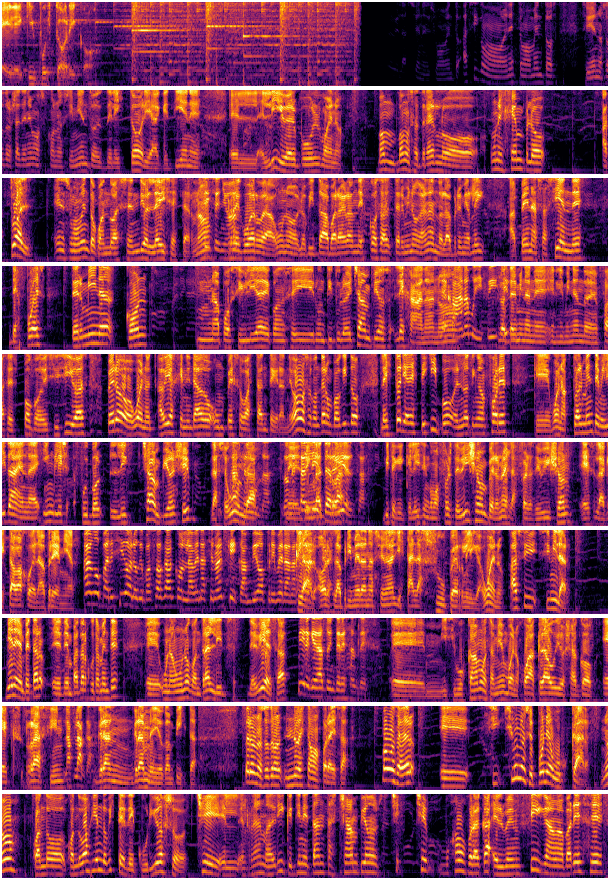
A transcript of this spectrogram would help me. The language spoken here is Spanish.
el equipo histórico. en su momento. Así como en estos momentos, si bien nosotros ya tenemos conocimiento de la historia que tiene el, el Liverpool, bueno, vam- vamos a traerlo un ejemplo actual. En su momento cuando ascendió el Leicester, ¿no? Sí, señor. Recuerda, uno lo pintaba para grandes cosas, terminó ganando la Premier League, apenas asciende, después termina con una posibilidad de conseguir un título de Champions lejana, ¿no? Lejana, muy difícil. Lo terminan eh, eliminando en fases poco decisivas, pero bueno, había generado un peso bastante grande. Vamos a contar un poquito la historia de este equipo, el Nottingham Forest, que bueno, actualmente milita en la English Football League Championship, la segunda, segunda, donde de, Inglaterra. Viste que, que le dicen como First Division, pero no es la First Division, es la que está abajo de la Premier. Algo parecido a lo que pasó acá con la B Nacional que cambió a Primera Nacional. Claro, ahora es la primera nacional y está la Superliga. Bueno, así similar. Viene de empatar, eh, de empatar justamente eh, 1 a 1 contra el Leeds de Bielsa. Mire qué dato interesante. Eh, y si buscamos también, bueno, juega Claudio Jacob, ex Racing. La flaca. Gran, gran mediocampista. Pero nosotros no estamos para esa. Vamos a ver, eh, si, si uno se pone a buscar, ¿no? Cuando, cuando vas viendo, viste, de curioso, che, el, Real Madrid que tiene tantas Champions, che, che, buscamos por acá, el Benfica me aparece,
